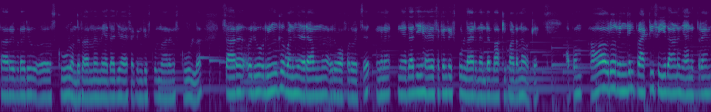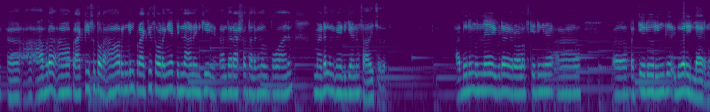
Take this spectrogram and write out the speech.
സാർ ഇവിടെ ഒരു സ്കൂളുണ്ട്. സാറിന് നേതാജി ഹയർ സെക്കൻഡറി സ്കൂൾ എന്ന് പറയുന്ന സ്കൂളിൽ സാറ് ഒരു റിങ്ക് പണിഞ്ഞു തരാമെന്ന് ഒരു ഓഫർ വെച്ച് അങ്ങനെ നേതാജി ഹയർ സെക്കൻഡറി സ്കൂളിലായിരുന്നു എന്റെ ബാക്കി പഠനമൊക്കെ. അപ്പം ആ ഒരു റിങ്കിൽ പ്രാക്ടീസ് ചെയ്താണ് ഞാൻ ഇത്രയും അവിടെ ആ പ്രാക്ടീസ് ആ റിങ്കിൽ പ്രാക്ടീസ് തുടങ്ങിയ പിന്നാണ് എനിക്ക് അന്താരാഷ്ട്ര തലങ്ങളിൽ പോകാനും മെഡൽ മേടിക്കാനും സാധിച്ചത്. അതിനു മുന്നേ ഇവിടെ റോളർ സ്കേറ്റിങ്ങിന് പറ്റിയ ഒരു റിങ്ക് ഇതുവരെ ഇല്ലായിരുന്നു.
